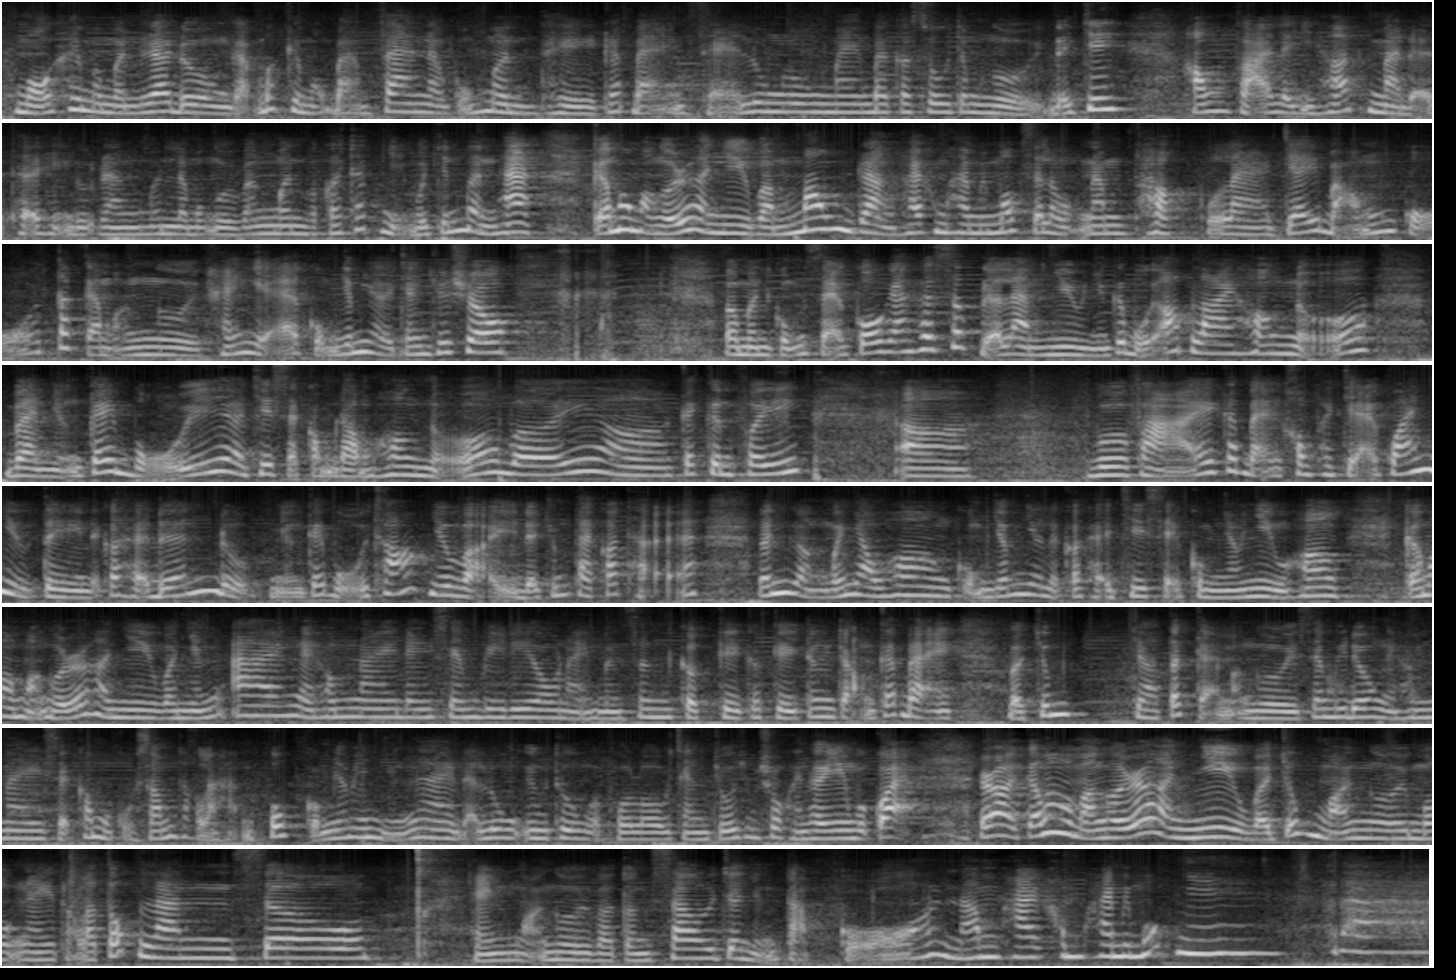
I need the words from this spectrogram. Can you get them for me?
mỗi khi mà mình ra đường gặp bất kỳ một bạn fan nào của mình thì các bạn sẽ luôn luôn mang bao cao su trong người. Để chi? Không phải là gì hết mà để thể hiện được rằng mình là một người văn minh và có trách nhiệm với chính mình ha. Cảm ơn mọi người rất là nhiều và mong rằng 2021 sẽ là một năm thật là cháy bỏng của tất cả mọi người khán giả cũng giống như là trang chuối show. Và mình cũng sẽ cố gắng hết sức để làm nhiều những cái buổi offline hơn nữa và những cái buổi ờ, chia sẻ cộng đồng hơn nữa với uh, cái kinh phí. Uh, vừa phải các bạn không phải trả quá nhiều tiền để có thể đến được những cái buổi talk như vậy để chúng ta có thể đến gần với nhau hơn, cũng giống như là có thể chia sẻ cùng nhau nhiều hơn. Cảm ơn mọi người rất là nhiều và những ai ngày hôm nay đang xem video này, mình xin cực kỳ cực kỳ trân trọng các bạn. Và chúc cho tất cả mọi người xem video ngày hôm nay sẽ có một cuộc sống thật là hạnh phúc, cũng giống như những ai đã luôn yêu thương và follow trang chuối trong suốt khoảng thời gian vừa qua. Rồi, cảm ơn mọi người rất là nhiều và chúc mọi người một ngày thật là tốt lành. So, hẹn mọi người vào tuần sau cho những tập của năm 2021 nha. 拜拜。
